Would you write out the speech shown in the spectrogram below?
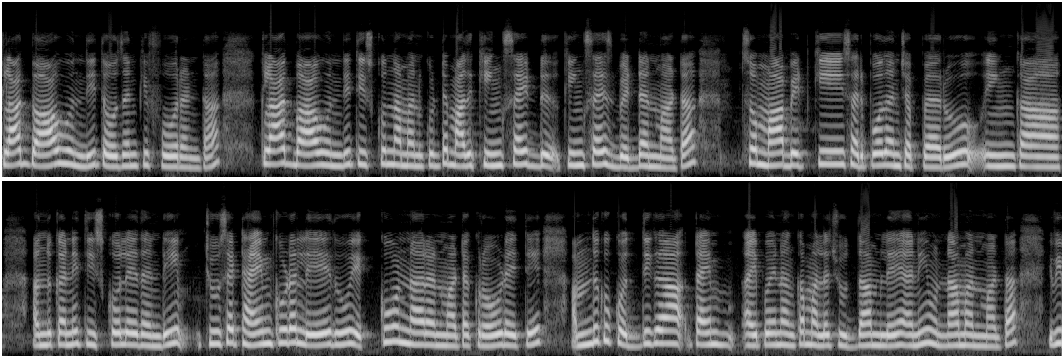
క్లాత్ బాగుంది థౌజండ్కి ఫోర్ అంట. క్లాత్ బాగుంది తీసుకుందాం అనుకుంటే మాది king side king size bed అనమాట సో మా బెడ్కి సరిపోదని చెప్పారు. ఇంకా అందుకని తీసుకోలేదండి. చూసే టైం కూడా లేదు. ఎక్కువ ఉన్నారనమాట క్రౌడ్ అయితే. అందుకు కొద్దిగా టైం అయిపోయినాక మళ్ళీ చూద్దాంలే అని ఉన్నామన్నమాట. ఇవి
